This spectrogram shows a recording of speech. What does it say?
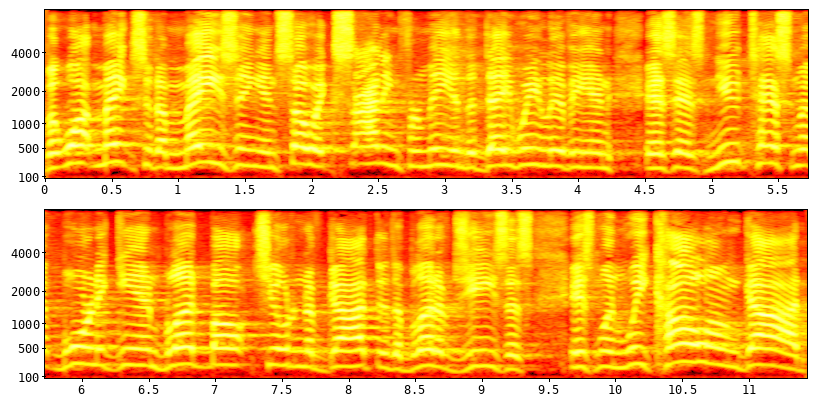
But what makes it amazing and so exciting for me in the day we live in is as New Testament born again, blood bought children of God through the blood of Jesus, is when we call on God,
